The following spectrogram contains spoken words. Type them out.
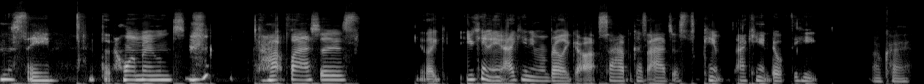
Let's see. The hormones, hot flashes. Like you can't. I can't even barely go outside because I just can't. I can't deal with the heat. okay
